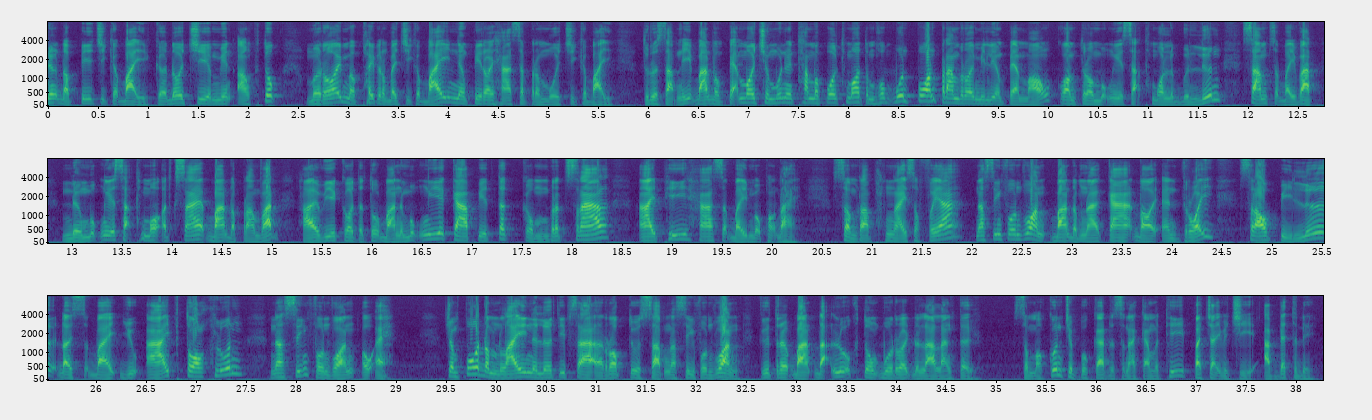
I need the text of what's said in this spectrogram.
និង 12GB ក៏ដូចជាមានអង្គផ្ទុក 128GB និង 256GB ទូរស័ព្ទនេះបានបំពាក់មកជាមួយនឹងធម្មពលថ្មទំហំ4500មីលីអ៊ែម៉ោងគ្រប់គ្រងមុខងារសាក់ថ្មល្បឿនលឿន 33វ៉ាត់និងមុខងារសាក់ថ្មឥតខ្សែបាន 15វ៉ាត់ហើយវាក៏ទទួលបានមុខងារការពារទឹកកម្រិតស្រាល IP53 មកផងដែរ សម្រាប់ផ្នែក software Nothing Phone 1បានដំណើរការដោយ Android ស្រោបពីលើដោយស្បែក UI ផ្ទាល់ខ្លួន Nothing Phone 1 OS ចំពោះតម្លៃនៅលើទីផ្សារអឺរ៉ុបទូរស័ព្ទ Nothing Phone 1គឺត្រូវបានដាក់លក់ខ្ទង់400ដុល្លារឡើងទៅសូមអរគុណចំពោះការទស្សនាកម្មវិធីបច្ចេកវិទ្យា Update Today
